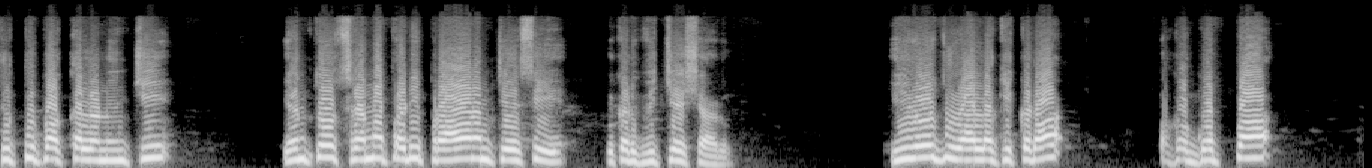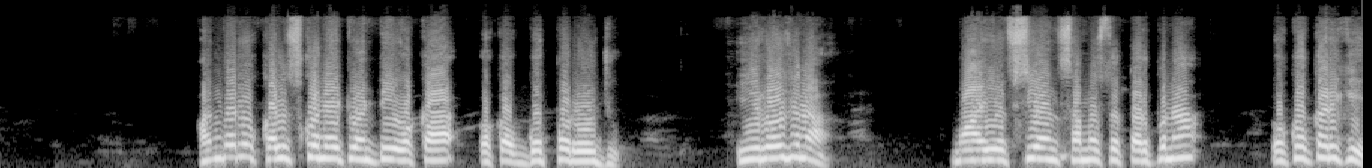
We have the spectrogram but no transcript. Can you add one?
చుట్టుపక్కల నుంచి ఎంతో శ్రమపడి ప్రయాణం చేసి ఇక్కడికి విచ్చేశారు ఈరోజు వాళ్ళకి ఇక్కడ ఒక గొప్ప అందరూ కలుసుకునేటువంటి ఒక ఒక గొప్ప రోజు. ఈ రోజున మా ఎఫ్సిఎన్ సంస్థ తరపున ఒక్కొక్కరికి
